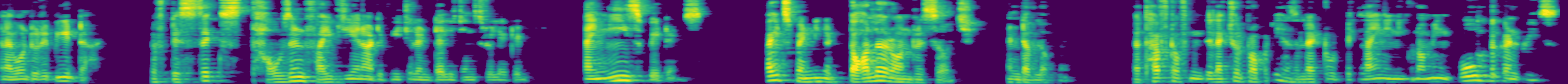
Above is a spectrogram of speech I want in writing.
And I want to repeat that 56,000 5G and artificial intelligence related Chinese patents, despite spending a dollar on research and development. The theft of intellectual property has led to a decline in economy in both the countries.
